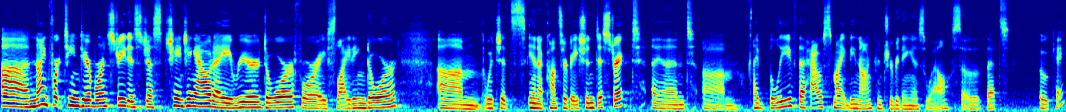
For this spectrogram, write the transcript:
Uh, 914 Dearborn Street is just changing out a rear door for a sliding door, um, which it's in a conservation district. And um, I believe the house might be non-contributing as well, so that's okay.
